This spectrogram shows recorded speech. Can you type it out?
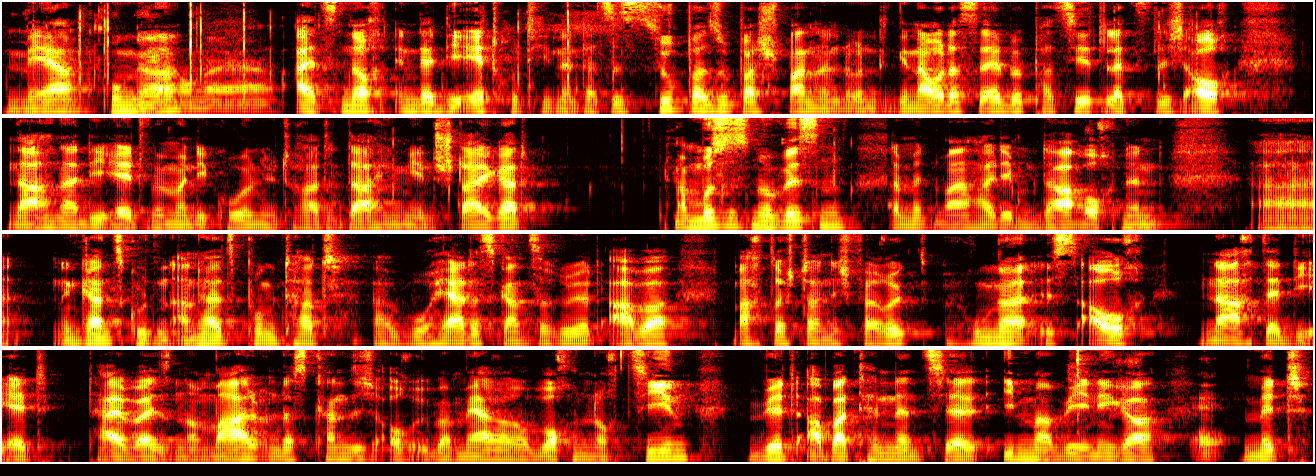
mehr Hunger, Hunger ja. als noch in der Diätroutine. Das ist super, super spannend und genau dasselbe passiert letztlich auch nach einer Diät, wenn man die Kohlenhydrate dahingehend steigert. Man muss es nur wissen, damit man halt eben da auch einen, einen ganz guten Anhaltspunkt hat, äh, woher das Ganze rührt. Aber macht euch da nicht verrückt. Hunger ist auch nach der Diät teilweise normal und das kann sich auch über mehrere Wochen noch ziehen, wird aber tendenziell immer weniger mit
